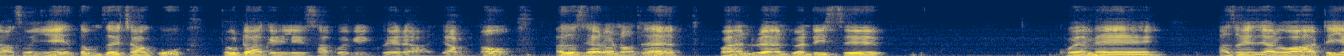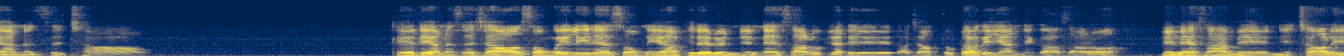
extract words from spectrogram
ဒါဆိုရင်36ကိုဒုဒ္ဒကိန်းလေးစာခွဲကိန်းခွဲတာရမယ်နော်အဲဆိုဆရာတို့နောက်ထပ်126ခွဲမယ်အဲဆိုရင်ဆရာတို့က126ကဲ126စုံကိန်းလေးနဲ့စုံနေရဖြစ်တဲ့အတွက်နင်းနဲ့စားလို့ပြတ်တယ်ဒါကြောင့်ဒုဒ္ဒကိန်းကနှစ်ကစားတော့နင်းနဲ့စားမယ်နင်း6လီ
